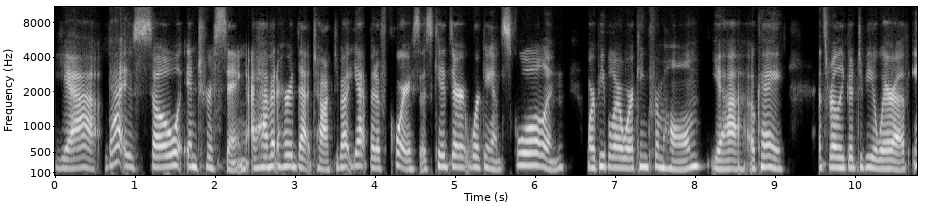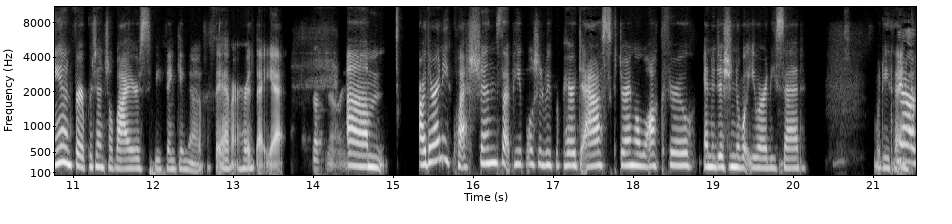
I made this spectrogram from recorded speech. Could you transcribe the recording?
Yeah, that is so interesting. I haven't heard that talked about yet, but of course, as kids are working on school and more people are working from home, yeah, okay. That's really good to be aware of and for potential buyers to be thinking of if they haven't heard that yet. Definitely. Um, are there any questions that people should be prepared to ask during a walkthrough in addition to what you already said? What do you think? Yeah,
